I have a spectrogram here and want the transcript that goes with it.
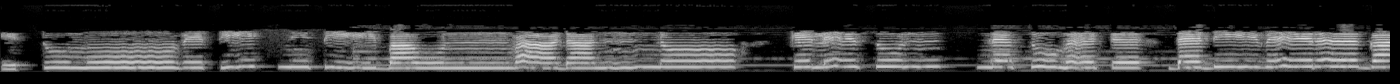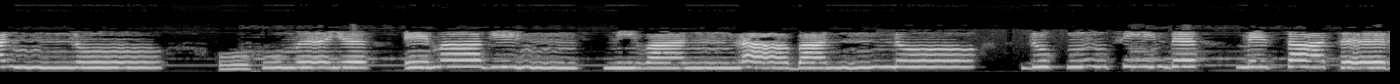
ඉතුමෝ වෙති නිති බවුන් වඩන්නෝ. කෙලෙසුන් නැසුමට දැඩි වේර එමගින් නිවන් ලබන්නෝ. දුක් සිඳ මෙසතර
